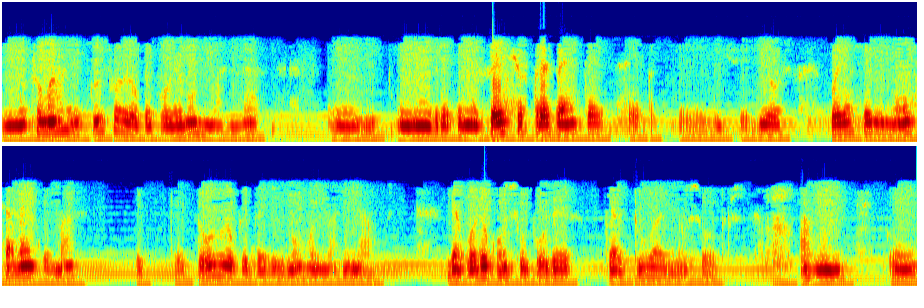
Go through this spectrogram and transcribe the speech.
y mucho más incluso de lo que podemos imaginar. En, Efesios 3:20 dice, Dios puede hacer inmensamente más que, todo lo que pedimos o imaginamos, de acuerdo con su poder que actúa en nosotros. Amén. Eh,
